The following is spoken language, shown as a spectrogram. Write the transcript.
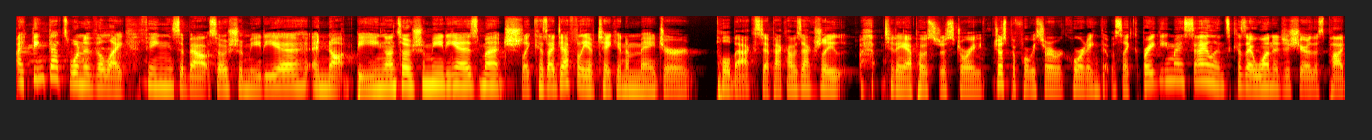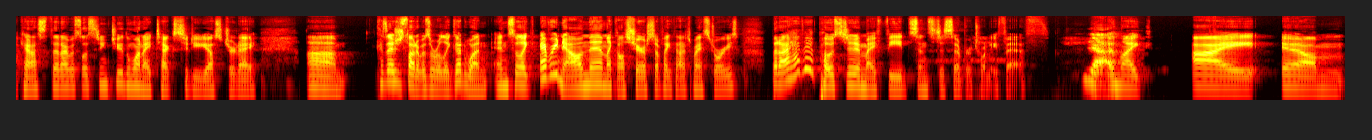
I think that's one of the like things about social media and not being on social media as much like cuz I definitely have taken a major pullback step back. I was actually today I posted a story just before we started recording that was like breaking my silence cuz I wanted to share this podcast that I was listening to, the one I texted you yesterday. Um because I just thought it was a really good one. And so like every now and then like I'll share stuff like that to my stories, but I haven't posted in my feed since December 25th yeah and like I am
